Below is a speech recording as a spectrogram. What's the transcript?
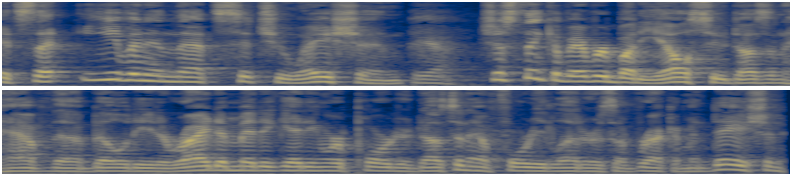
It's that even in that situation, Yeah. just think of everybody else who doesn't have the ability to write a mitigating report, or doesn't have forty letters of recommendation,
